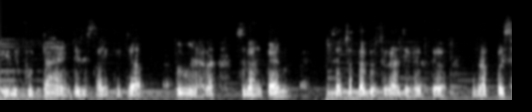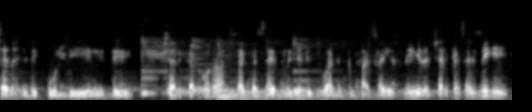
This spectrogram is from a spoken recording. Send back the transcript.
ini full time. Jadi saya tidak berminat lah. Sedangkan saya cakap terus terang saya kata mengapa saya nak jadi kuli di syarikat orang sedangkan saya boleh jadi tuan di tempat saya sendiri dan syarikat saya sendiri.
